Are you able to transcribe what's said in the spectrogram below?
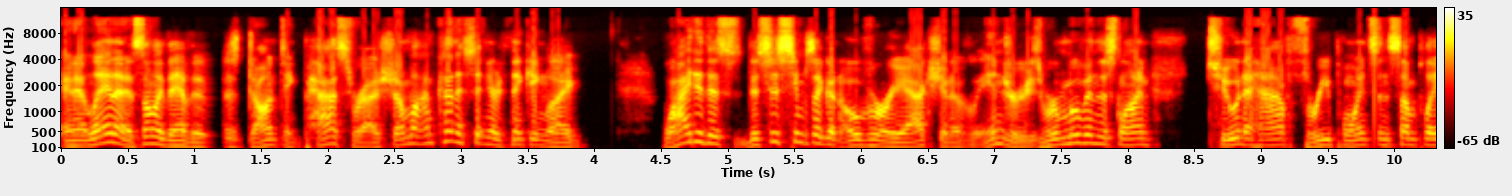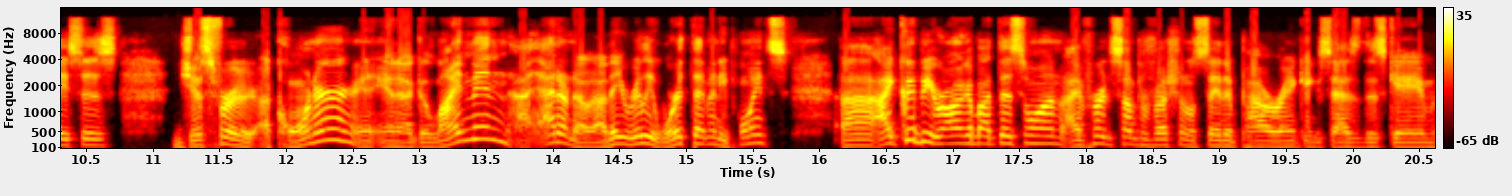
And Atlanta, it's not like they have this daunting pass rush. I'm, I'm kind of sitting here thinking like, why did this? This just seems like an overreaction of injuries. We're moving this line two and a half, three points in some places just for a corner and, a lineman. I, I, don't know. Are they really worth that many points? Uh, I could be wrong about this one. I've heard some professionals say that Power Rankings has this game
